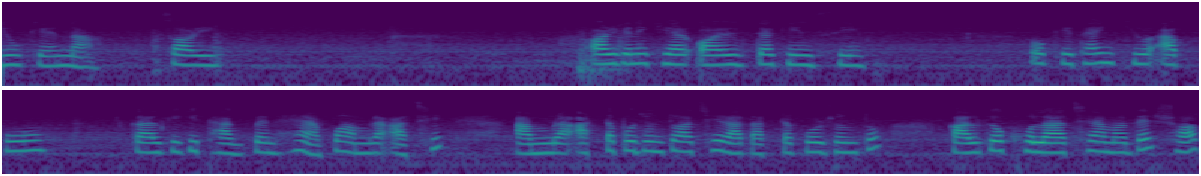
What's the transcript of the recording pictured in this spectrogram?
you can না সরি অর্গানিক হেয়ার অয়েলটা কিনছি। ওকে থ্যাংক ইউ আপু। কালকে কি থাকবেন? হ্যাঁ আপু, আমরা আছি। আমরা আটটা পর্যন্ত আছি, রাত আটটা পর্যন্ত। কালকেও খোলা আছে আমাদের সব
